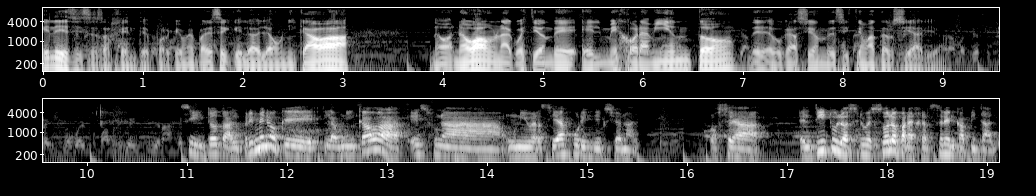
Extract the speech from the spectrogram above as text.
¿Qué le decís a esa gente? Porque me parece que lo la Unicaba no, no va a una cuestión de el mejoramiento de la educación del sistema terciario. Sí, total. Primero que la Unicaba es una universidad jurisdiccional. O sea, el título sirve solo para ejercer en capital.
